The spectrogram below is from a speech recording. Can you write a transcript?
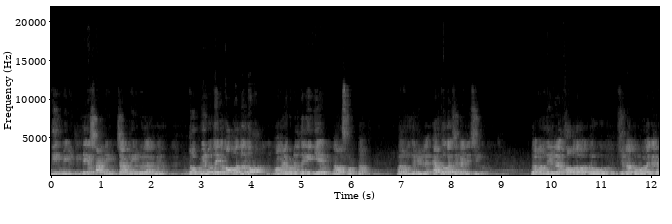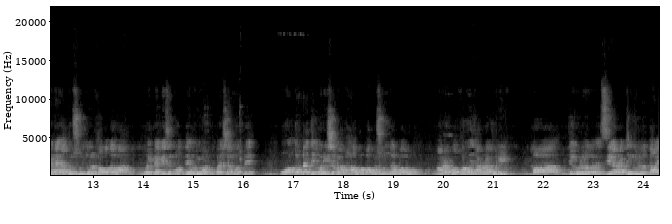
তিন মিনিট, তিন থেকে ষাট মিনিট চার মিনিটও লাগবে তকবির হতো হতো। আমরা হোটেল থেকে গিয়ে নামাজ পড়তাম। আলহামদুলিল্লাহ, এত কাছাকাছি ছিল। তো আলহামদুলিল্লাহ খাওয়া দাওয়া তো সেটা তো বলা যাবে না, এত সুন্দর খাওয়া দাওয়া ওই প্যাকেজের মধ্যে, ওই অল্প পয়সার মধ্যে। অতটা যে পরিষেবা ভালো পাবো, সুন্দর পাবো, আমরা কখনোই ধারণা করি বা যেগুলো জিয়ারাত যেগুলো, তাই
